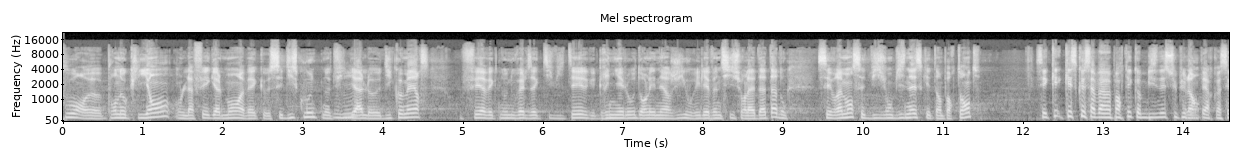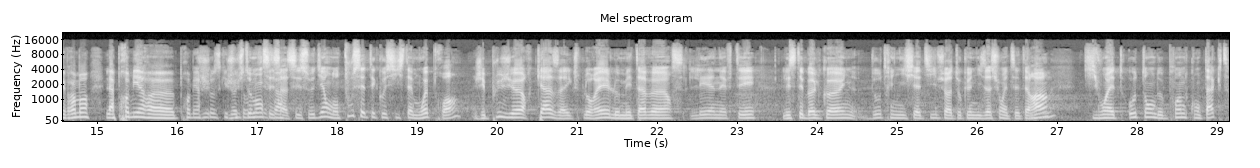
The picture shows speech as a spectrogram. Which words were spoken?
pour, euh, pour nos clients. On l'a fait également avec euh, Cdiscount, notre mhm. filiale d'e-commerce. Fait avec nos nouvelles activités, Green Yellow dans l'énergie ou Relevancy sur la data. Donc c'est vraiment cette vision business qui est importante. C'est qu'est-ce que ça va apporter comme business supplémentaire C'est vraiment la première première chose qui justement c'est ça, c'est se dire dans tout cet écosystème Web 3, j'ai plusieurs cases à explorer le metaverse, les NFT, les stablecoins, d'autres initiatives sur la tokenisation, etc. Mhm. qui vont être autant de points de contact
